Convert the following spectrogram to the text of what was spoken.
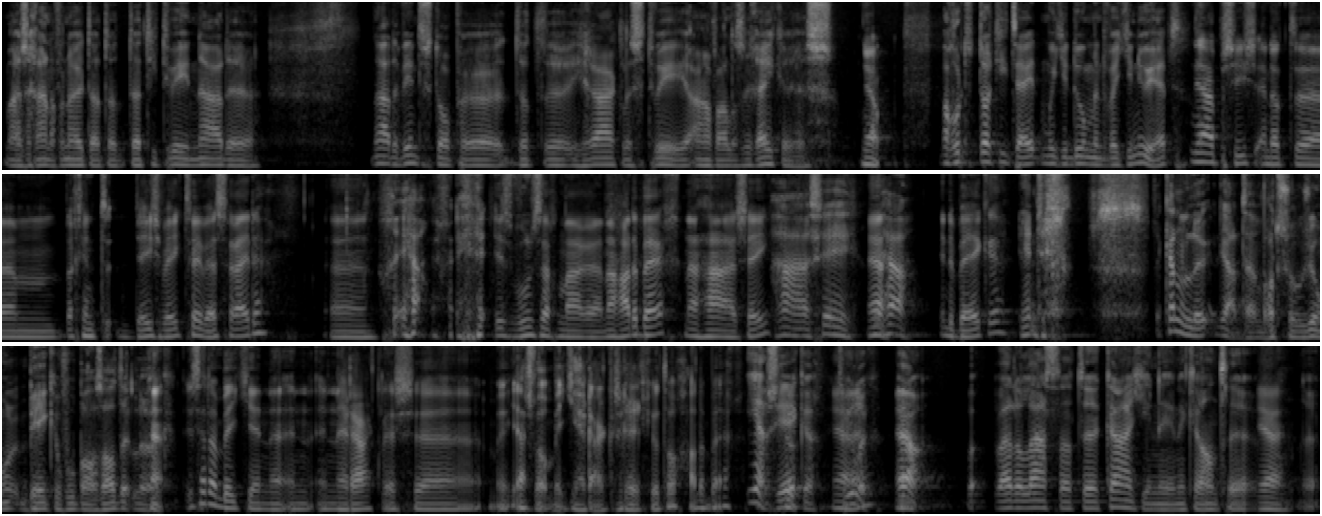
Maar ze gaan ervan uit dat, dat, dat die twee na de, na de winterstop eh, dat eh Heracles twee aanvallers rijker is. Ja. Maar goed, tot die tijd moet je doen met wat je nu hebt. ja, precies. En dat ehm, begint deze week twee wedstrijden. Eh ja, is woensdag naar, naar Hardenberg, naar HHC. HC. Ja. Ja. In de beker. En de- dat kan een leuk. Ja, dat wordt sowieso bekervoetbal is altijd leuk. Ja. Is dat een beetje een, een, een Herakles... ja, is wel een beetje een Herakles regio, toch? Hardenberg? Ja, zeker. Ja, tuurlijk. Ja. Ja. We hadden laatst dat eh, kaartje in de ene kant. eh, Ja. van, eh,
